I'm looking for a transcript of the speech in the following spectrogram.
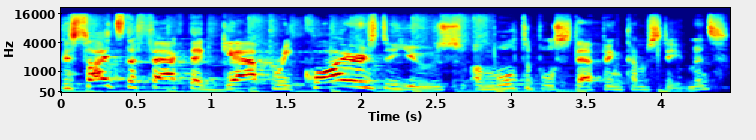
Besides the fact that GAAP requires the use of multiple step income statements,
